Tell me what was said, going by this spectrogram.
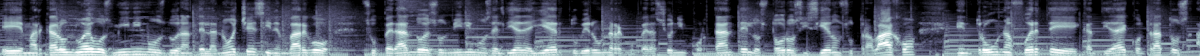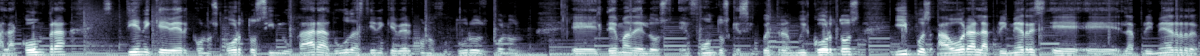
eh, marcaron nuevos mínimos durante la noche, sin embargo, superando esos mínimos del día de ayer, tuvieron una recuperación importante, los toros hicieron su trabajo, entró una fuerte cantidad de contratos a la compra, tiene que ver con los cortos, sin lugar a dudas, tiene que ver con los futuros, con eh, el tema de los fondos que se encuentran muy cortos, y pues ahora la primera la primer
